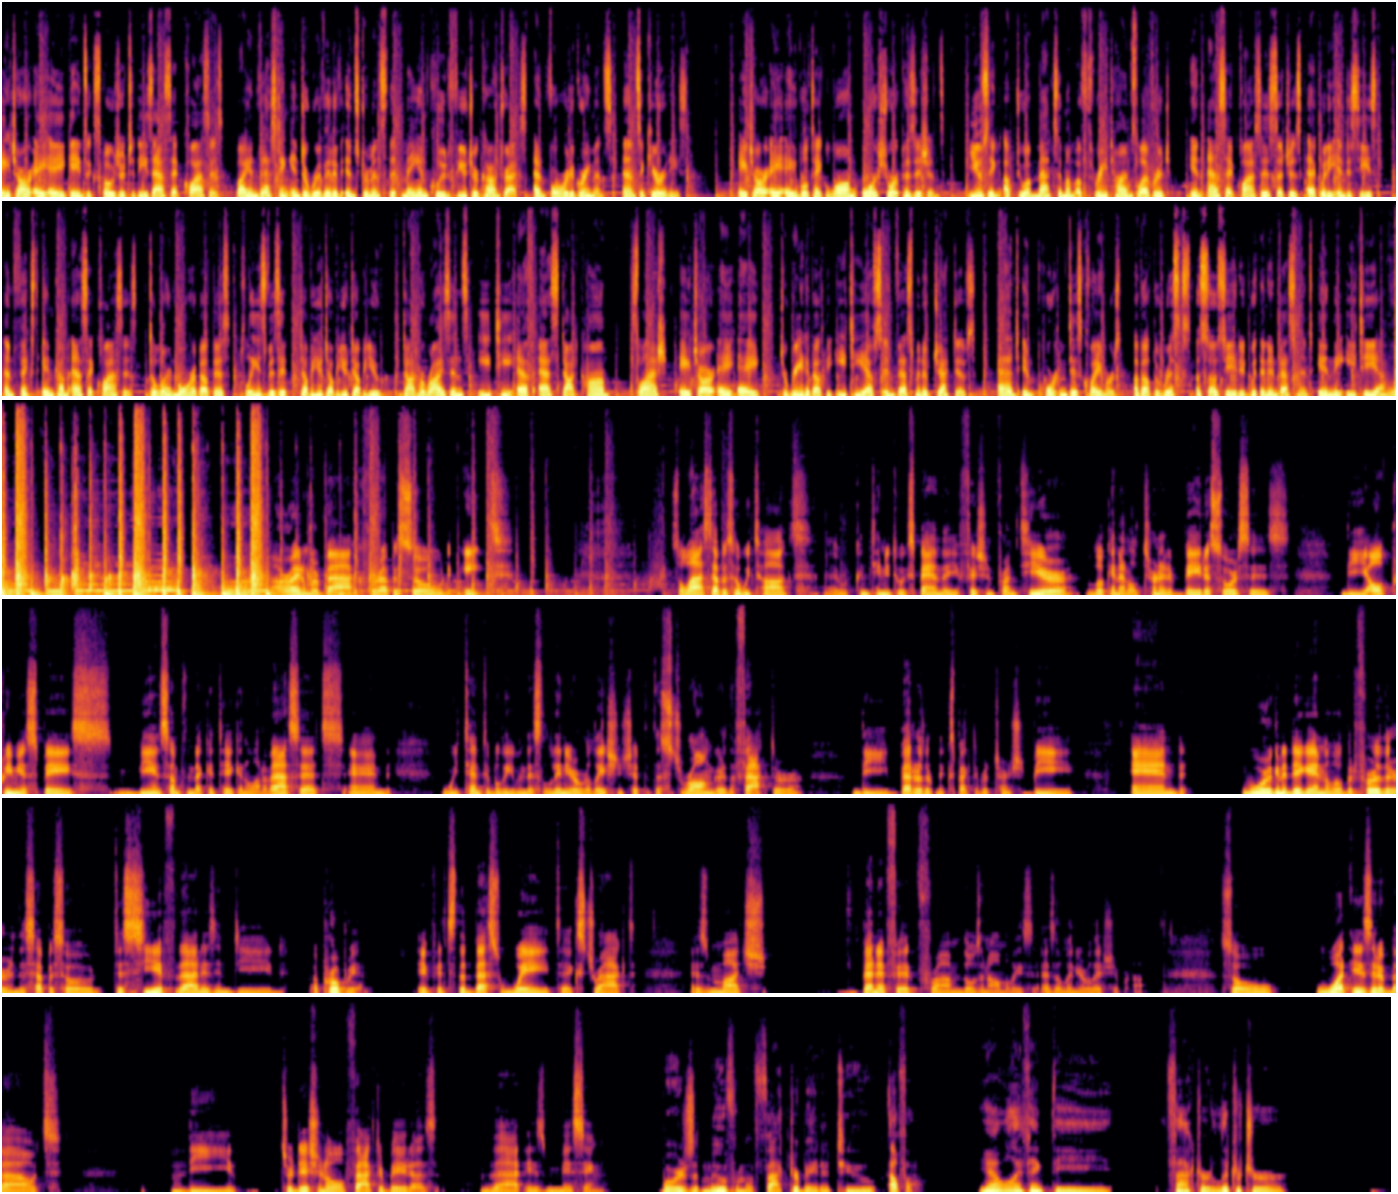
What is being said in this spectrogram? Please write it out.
HRAA gains exposure to these asset classes by investing in derivative instruments that may include future contracts and forward agreements and securities. HRAA will take long or short positions, using up to a maximum of three times leverage in asset classes such as equity indices and fixed income asset classes. To learn more about this, please visit www.horizonsetfs.com slash HRAA to read about the ETF's investment objectives and important disclaimers about the risks associated with an investment in the ETF. All right, and we're back for episode eight. So, last episode we talked, uh, we continued to expand the efficient frontier, looking at alternative beta sources, the alt premia space being something that could take in a lot of assets. And we tend to believe in this linear relationship that the stronger the factor, the better the expected return should be. And we're going to dig in a little bit further in this episode to see if that is indeed appropriate, if it's the best way to extract as much benefit from those anomalies as a linear relationship or not. So, what is it about the traditional factor betas that is missing? Where does it move from a factor beta to alpha? Yeah, well, I think the factor literature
